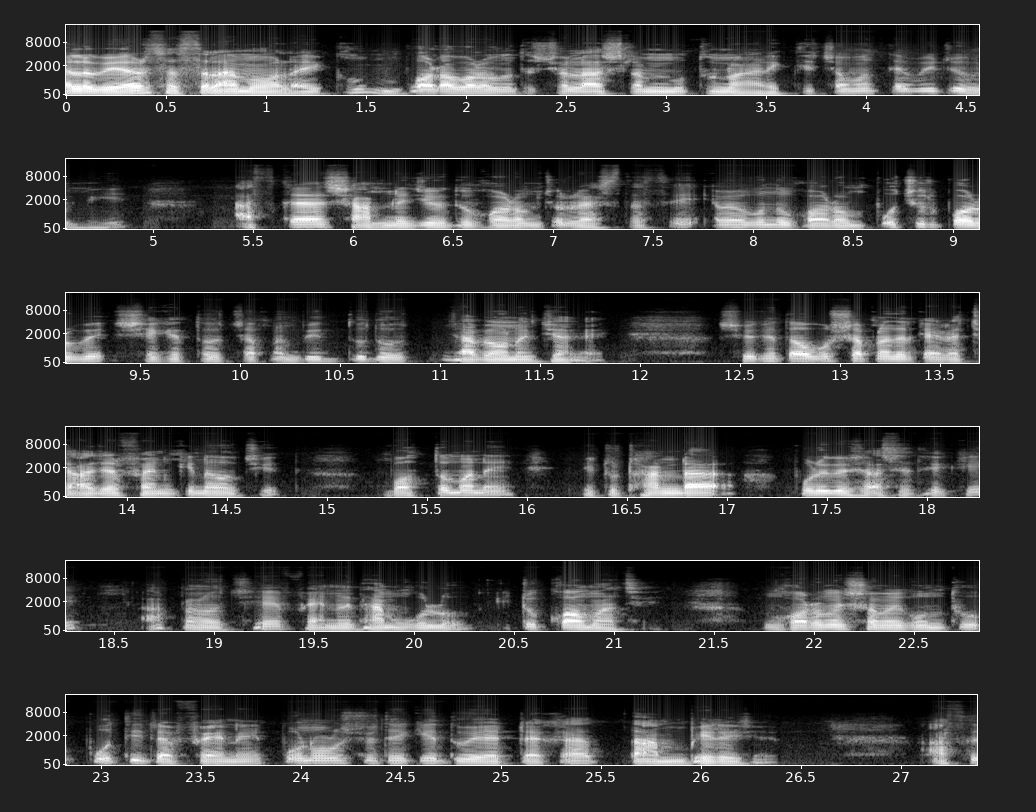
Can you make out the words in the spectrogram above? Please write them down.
হ্যালো ভিউয়ার্স আসসালামু আলাইকুম। বড় বড় মতো চলে আসলাম নতুন আরেকটি চমৎকার ভিডিও নিয়ে। আজকে সামনে যেহেতু গরম চলে আসতেছে, এবার কিন্তু গরম প্রচুর পড়বে, সেক্ষেত্রে হচ্ছে আপনার বিদ্যুৎও যাবে অনেক জায়গায়। সেক্ষেত্রে অবশ্যই আপনাদেরকে একটা চার্জার ফ্যান কেনা উচিত। বর্তমানে একটু ঠান্ডা পরিবেশ আছে থেকে আপনার হচ্ছে ফ্যানের দামগুলো একটু কম আছে। গরমের সময় কিন্তু প্রতিটা ফ্যানে পনেরোশো থেকে দু হাজার টাকা দাম বেড়ে যায়। আজকে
